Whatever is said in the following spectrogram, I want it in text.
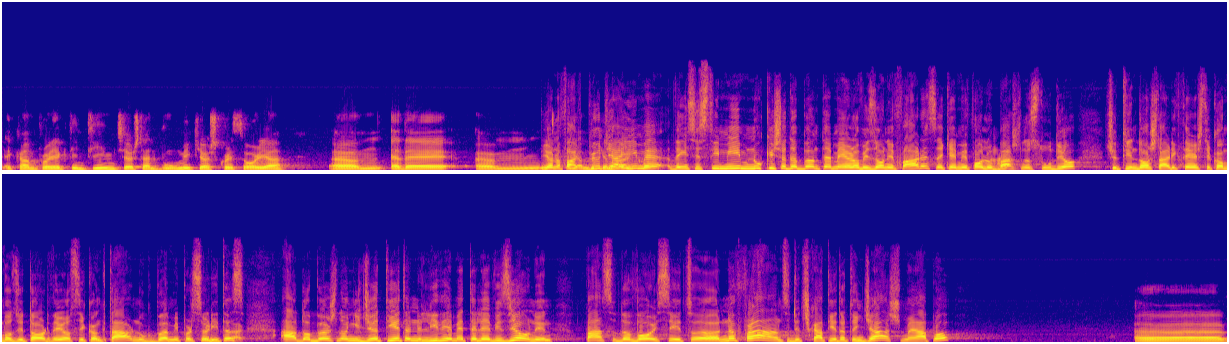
e kam projektin tim që është albumi, kjo është kryesorja, Ëm edhe ëm Jo në fakt pyetja ime dhe insistimi im nuk kishte të bënte me Eurovisionin fare, se kemi folur bashkë në studio që ti ndoshta rikthehesh si kompozitor dhe jo si këngëtar, nuk bëhemi përsëritës. A do bësh ndonjë gjë tjetër në lidhje me televizionin pas The Voice-it në Francë, diçka tjetër të ngjashme apo? Ë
